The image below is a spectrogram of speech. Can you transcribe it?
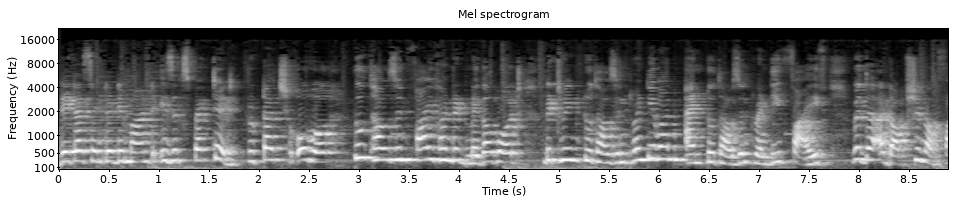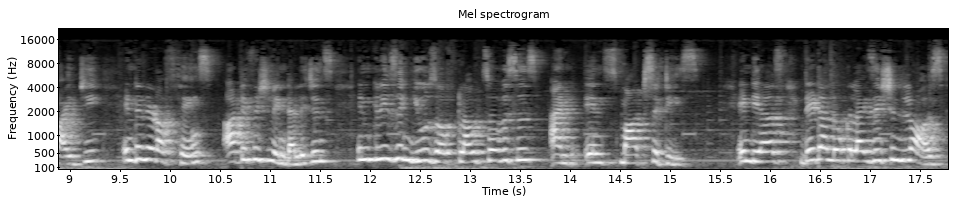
Data center demand is expected to touch over 2,500 megawatt between 2021 and 2025 with the adoption of 5G, Internet of Things, artificial intelligence, increasing use of cloud services and in smart cities. India's data localization laws,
